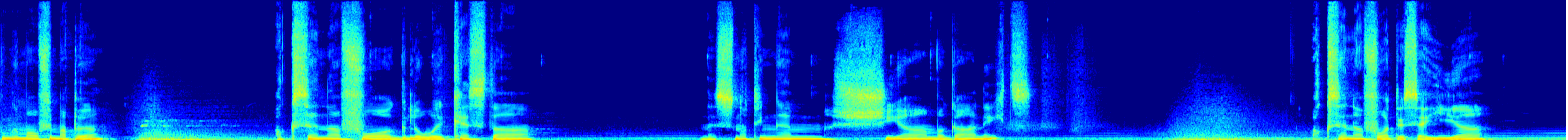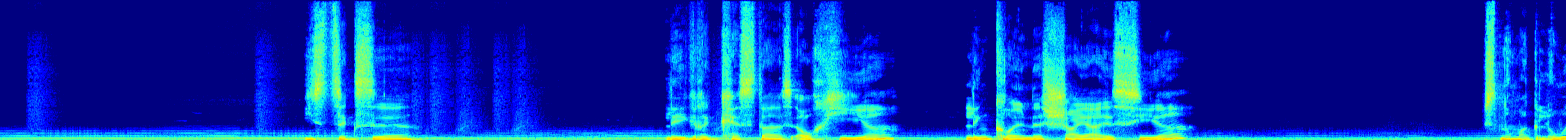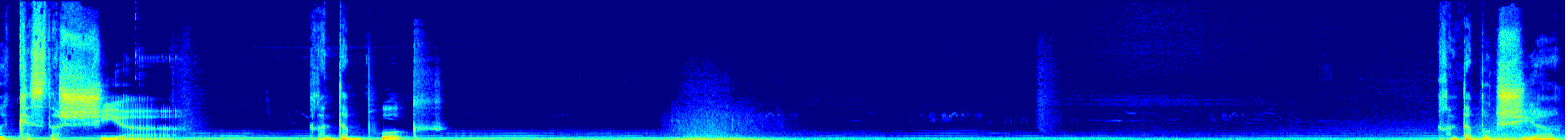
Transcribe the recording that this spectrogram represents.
Gucken wir mal auf die Mappe. Oxener vor Glowekester. Ne, Nottingham, Shire haben wir gar nichts. Oxenerford ist ja hier. East Sechse. Legrekester ist auch hier. Lincolnshire ist hier. Ist nochmal Glowekester-Shire. Granterburg. Granterburg-Shire.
